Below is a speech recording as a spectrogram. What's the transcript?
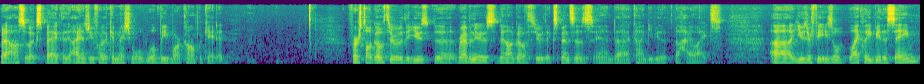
but I also expect that the items before the commission will, will be more complicated. First, I'll go through the, use, revenues, then I'll go through the expenses and uh, kind of give you the, the highlights. Uh, user fees will likely be the same.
